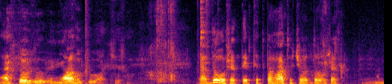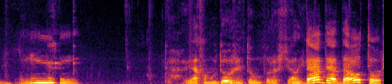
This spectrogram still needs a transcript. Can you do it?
А хто ж должен? Я готувати чи що? Та должен ти, ти багато чого должен. Мгм. Я кому должен, тому прощаю. Да, да, да, отож.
